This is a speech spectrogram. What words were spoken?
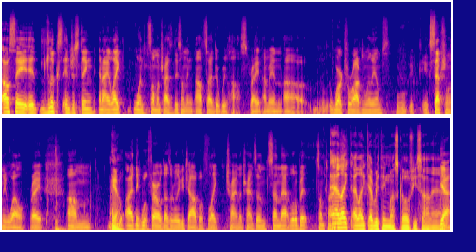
I'll say it looks interesting, and I like when someone tries to do something outside their wheelhouse, right? I mean, uh, worked for Robin Williams w- exceptionally well, right? Um, Yeah. I think Will Ferrell does a really good job of like trying to transcend that a little bit sometimes. I liked. I liked everything must go. If you saw that. Yeah,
